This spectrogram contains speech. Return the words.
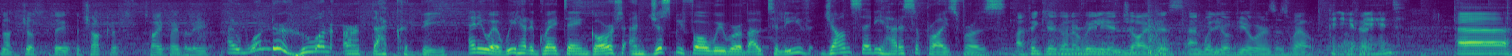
not just the, the chocolate type, I believe. I wonder who on earth that could be. Anyway, we'd had a great day in Gort, and just before we were about to leave, John said he had a surprise for us. I think you're going to really enjoy this, and will your viewers as well. Can you give me a hint? Uh,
